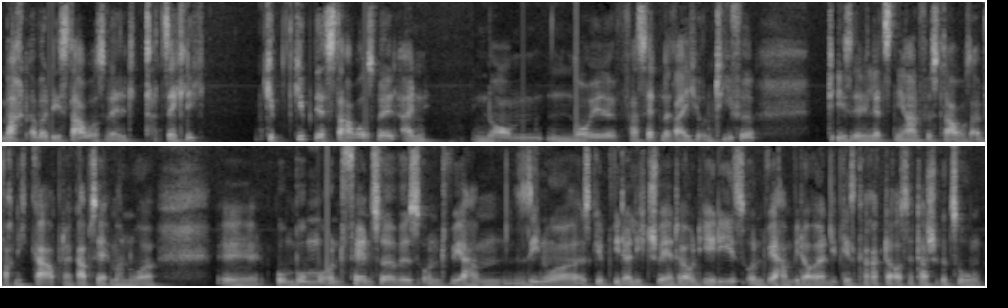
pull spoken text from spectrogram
macht aber die Star Wars-Welt tatsächlich, gibt, gibt der Star Wars-Welt eine enorm neue, facettenreiche und Tiefe, die es in den letzten Jahren für Star Wars einfach nicht gab. Da gab es ja immer nur äh, Bum Bum und Fanservice und wir haben sie nur, es gibt wieder Lichtschwerter und Jedis und wir haben wieder euren Lieblingscharakter aus der Tasche gezogen.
